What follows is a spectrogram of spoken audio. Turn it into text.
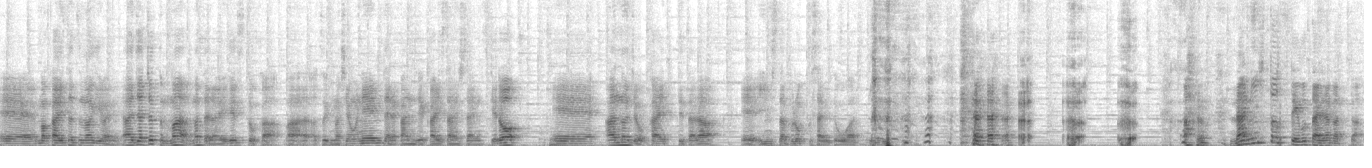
えーまあ、改札間際にあじゃあちょっとまあまた来月とか、まあ、遊びましょうねみたいな感じで解散したんですけど、うん。えー案の定帰ってたら、えーインスタブロックされて終わっている。ああの何一つ手応えなかった。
